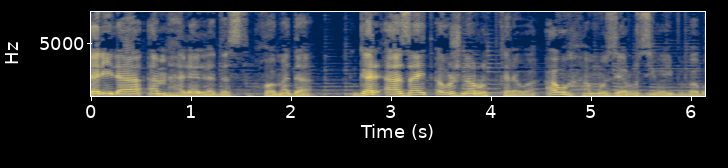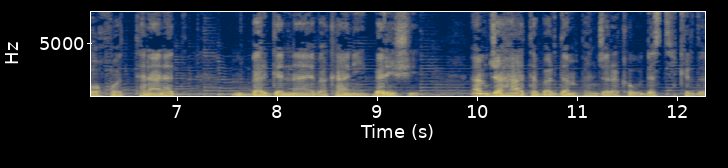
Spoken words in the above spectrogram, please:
دەلیلا ئەم هەلە لە دەست خۆمەدا گەر ئازایت ئەو ژنە ڕوتکەرەوە ئەو هەموو زێڕ و زیوەی ببە بۆ خۆت تەنانەت بەرگە نایەبەکانی بەریشی ئەمجا هاتە بەردەم پەنجەرەکە و دەستی کردە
